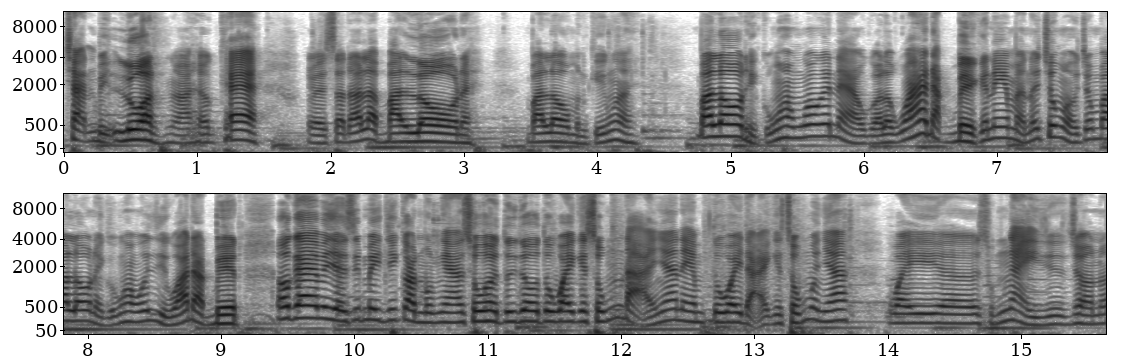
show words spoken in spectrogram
Chặn bị luôn Rồi ok rồi sau đó là ba lô này. Ba lô mình kiếm rồi. Ba lô thì cũng không có cái nào gọi là quá đặc biệt anh em mà nói chung là trong ba lô này cũng không có gì quá đặc biệt. Ok bây giờ Simi chỉ còn một ngàn xu thôi. Tôi vô tôi quay cái súng đại nhá anh em. Tôi quay đại cái súng rồi nhá. Quay uh, súng ngày cho nó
